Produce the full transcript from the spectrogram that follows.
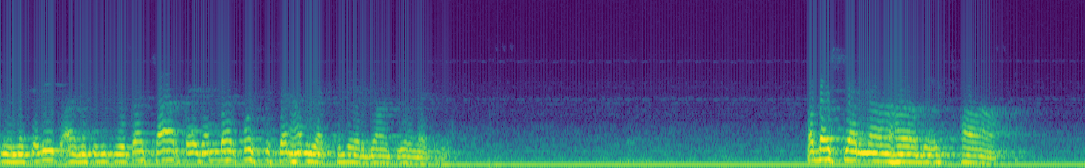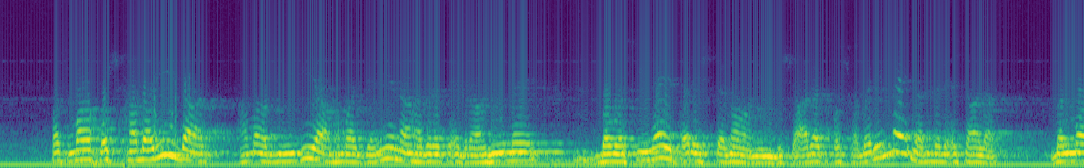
چین نسب ایک آدم سے کا چار پیغمبر پشت سر ہم یک کبیر جان تیر نسل فبشرناها بإسحاق. پس ما خوش خبری داد ہما بیبیا ہما جنینا حضرت ابراہیم بوسیلہ فرشتگان ان بشارت خوش خبری نہیں داد بالعصالہ بل ما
